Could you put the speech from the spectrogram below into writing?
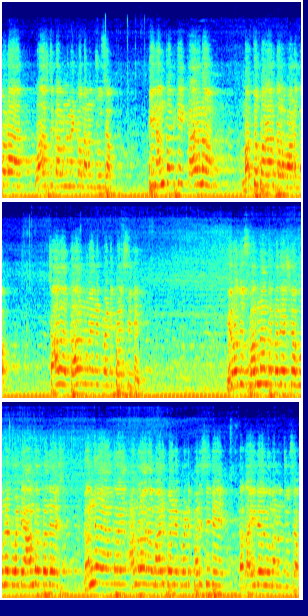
కూడా లాస్ట్ గవర్నమెంట్లో మనం చూసాం. దీని అంతటికీ కారణం మత్తు పదార్థాల వాడకం. చాలా దారుణమైనటువంటి పరిస్థితి. ఈరోజు స్వర్ణాంధ్రప్రదేశ్గా ఉన్నటువంటి ఆంధ్రప్రదేశ్ గంజాయి ఆంధ్ర ఆంధ్రాగా మారిపోయినటువంటి పరిస్థితి గత ఐదేళ్ళు మనం చూసాం.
